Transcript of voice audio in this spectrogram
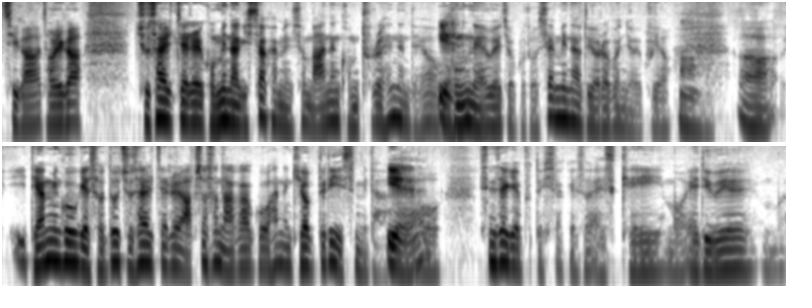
지가 저희가 주사일제를 고민하기 시작하면서 많은 검토를 했는데요. 예. 국내외적으로 세미나도 여러 번 열고요. 어. 어, 이 대한민국에서도 주사일제를 앞서서 나가고 하는 기업들이 있습니다. 예. 뭐 신세계부터 시작해서 SK, 뭐 에듀윌, 뭐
